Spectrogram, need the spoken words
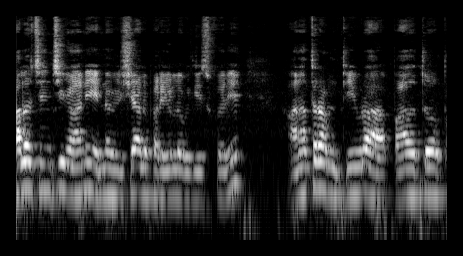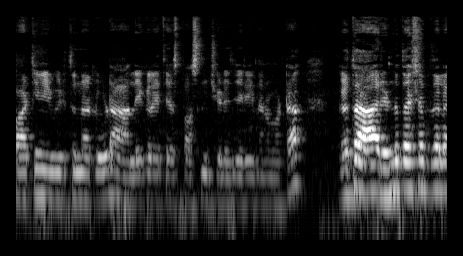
ఆలోచించి కానీ ఎన్నో విషయాలు పరిగణలోకి తీసుకొని అనంతరం తీవ్ర బాధతో పార్టీని విడుతున్నట్లు కూడా ఆ లేఖలు అయితే స్పష్టం చేయడం జరిగిందనమాట గత రెండు దశాబ్దాల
